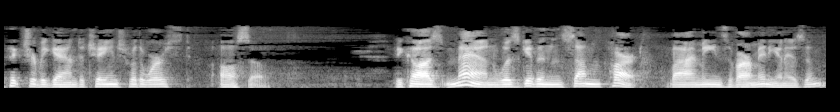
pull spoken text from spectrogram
the picture began to change for the worst also. Because man was given some part by means of Arminianism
